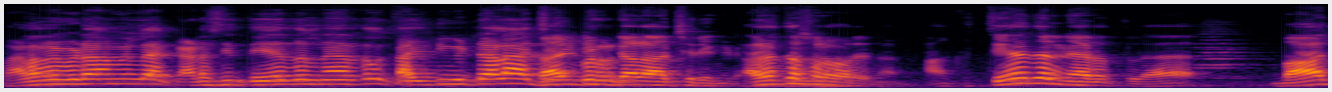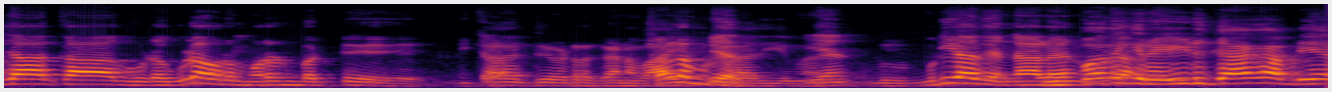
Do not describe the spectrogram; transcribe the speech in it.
வளர விடாம இல்ல கடைசி தேர்தல் நேரத்தில் கழட்டி விட்டாலும் கழட்டி. விட்டாலும் ஆச்சரியம் அதைத்தான் சொல்ல வரேன் நான். தேர்தல் நேரத்தில் பாஜக கூட கூட அவர் முரண்பட்டு கழட்டி விடுறதுக்கான சொல்ல வாய்ப்பு முடியாது. அதிகமாக முடியாது என்னால. இப்போதைக்கு ரெய்டுக்காக அப்படியே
